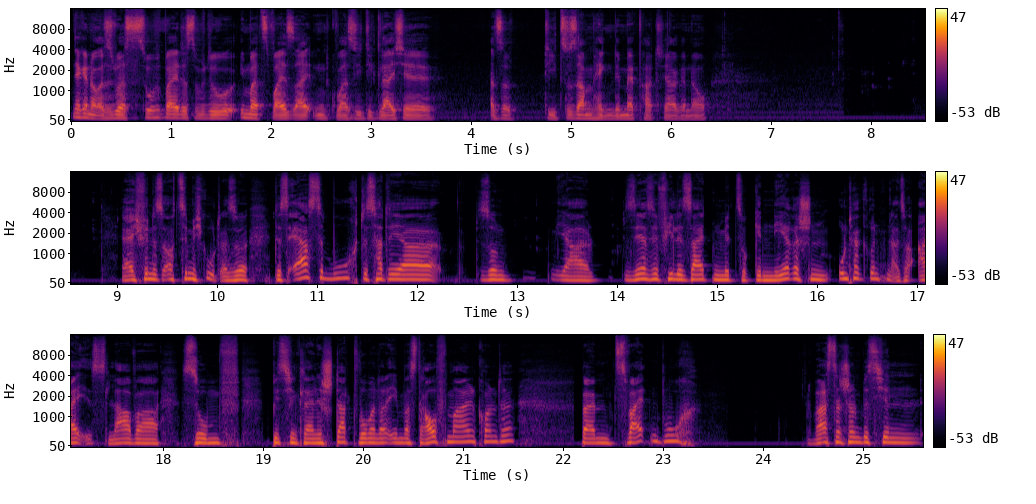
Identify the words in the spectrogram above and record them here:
ja, genau. Also, du hast es so weit, dass du immer zwei Seiten quasi die gleiche, also die zusammenhängende Map hat. Ja, genau. Ja, ich finde es auch ziemlich gut. Also das erste Buch, das hatte ja so ein, ja, sehr, sehr viele Seiten mit so generischen Untergründen, also Eis, Lava, Sumpf, bisschen kleine Stadt, wo man dann eben was draufmalen konnte. Beim zweiten Buch war es dann schon ein bisschen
